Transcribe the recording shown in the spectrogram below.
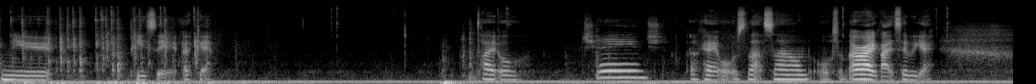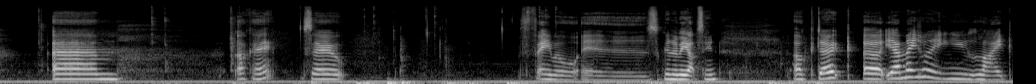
new PC. Okay. Title changed. Okay, what was that sound? Awesome. Alright, guys, here we go. Um, okay, so Fable is going to be up soon. Okay, uh, yeah, make sure that you like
